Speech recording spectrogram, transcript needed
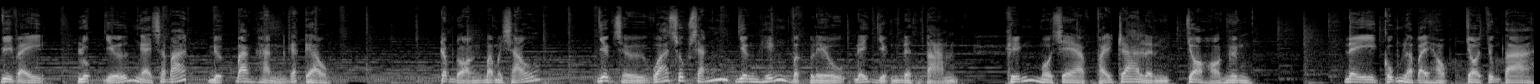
Vì vậy, luật giữ ngày sa bát được ban hành gắt gao. Trong đoạn 36, dân sự quá sốt sắng dân hiến vật liệu để dựng đền tạm, khiến Môi-se phải ra lệnh cho họ ngưng. Đây cũng là bài học cho chúng ta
